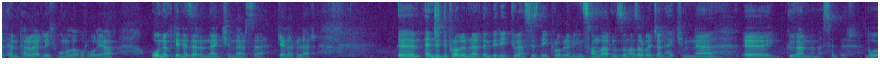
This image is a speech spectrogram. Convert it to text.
vətənpərvərlik onu da vurğulayaq. O nöqteyi nəzərindən kimlərsə gələ bilər. Ən ciddi problemlərdən biri güvənsizlik problemi. İnsanlarımızın Azərbaycan həkiminə güvənməməsidir. Bu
